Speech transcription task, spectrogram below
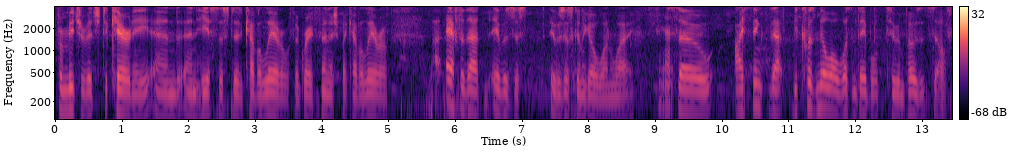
from Mitrovic to Cairney, and, and he assisted Cavaleiro with a great finish by Cavaleiro. Uh, after that, it was just it was just going to go one way. Yeah. So I think that because Millwall wasn't able to impose itself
